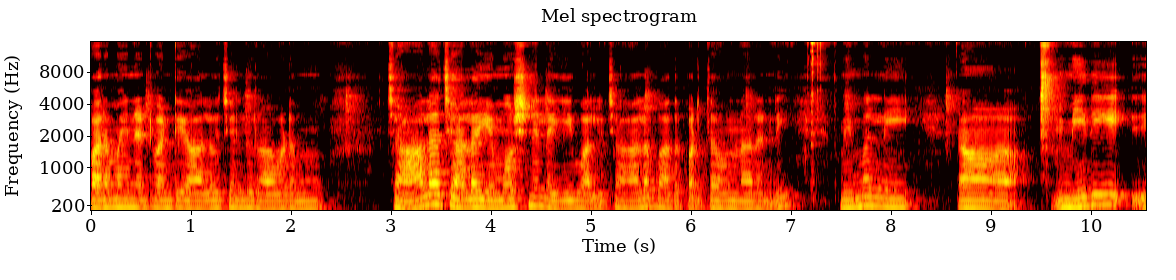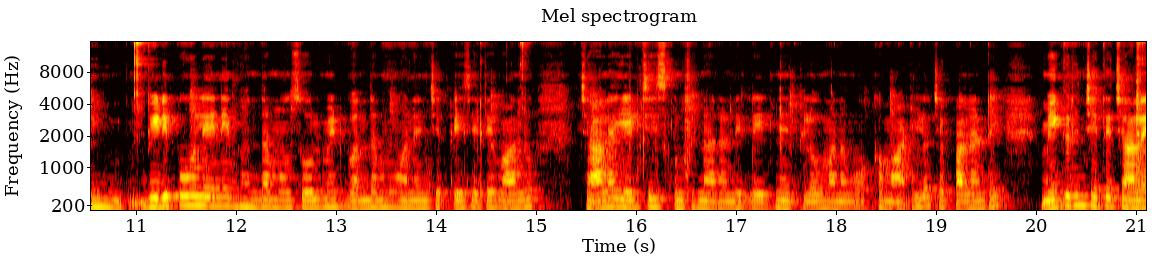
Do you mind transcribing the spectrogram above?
పరమైనటువంటి ఆలోచనలు రావడము చాలా చాలా ఎమోషనల్ అయ్యి వాళ్ళు చాలా బాధపడుతూ ఉన్నారండి. మిమ్మల్ని మీది విడిపోలేని బంధము సోల్మేట్ బంధము అని చెప్పేసి అయితే వాళ్ళు చాలా ఏడ్ చేసుకుంటున్నారండి. లేట్ నైట్లో మనం ఒక్క మాటలో చెప్పాలంటే మీ గురించి అయితే చాలా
